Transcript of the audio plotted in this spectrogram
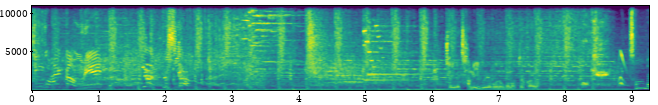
친구 할까 우리? 저희가 잠입을 해보는 건 어떨까요? 선배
